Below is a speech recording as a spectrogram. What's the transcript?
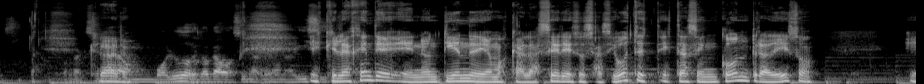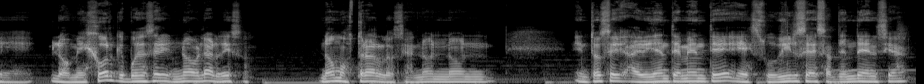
visitas por reaccionar Claro. un boludo que toca bocina de una bici. Es que la gente no entiende, digamos, que al hacer eso, o sea, si vos te- estás en contra de eso, eh, lo mejor que puedes hacer es no hablar de eso. No mostrarlo, o sea, no, no. Entonces, evidentemente, es subirse a esa tendencia.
